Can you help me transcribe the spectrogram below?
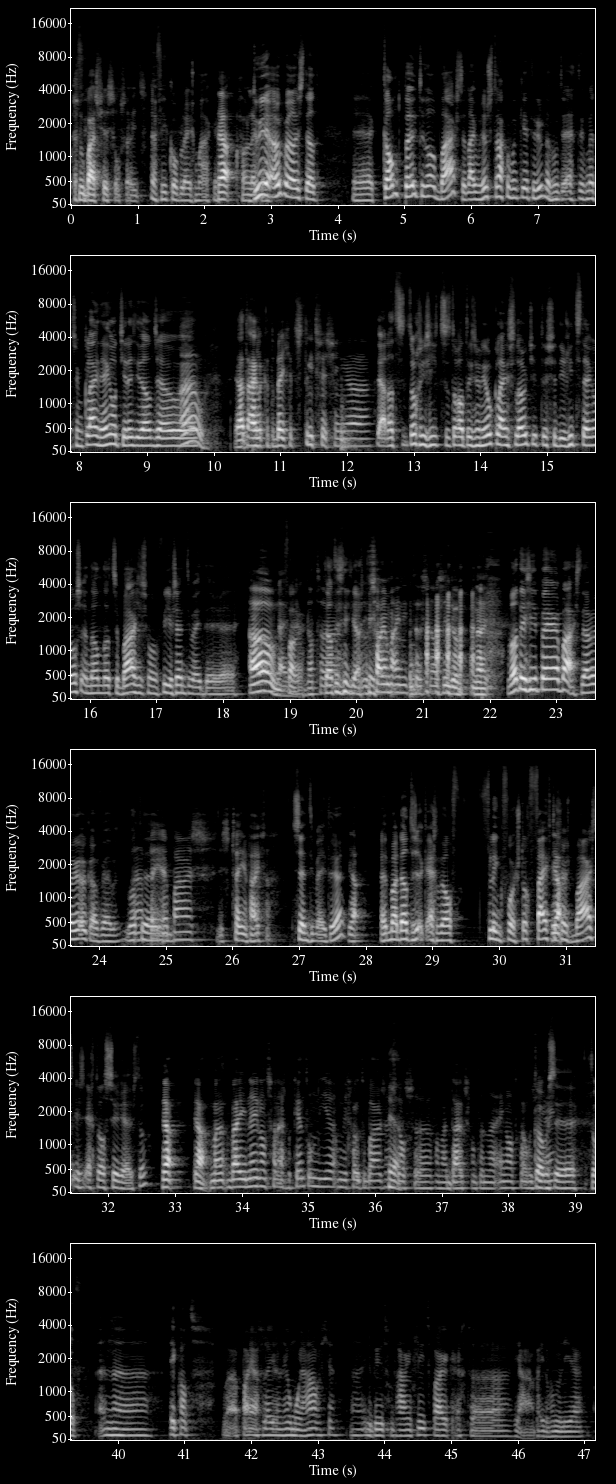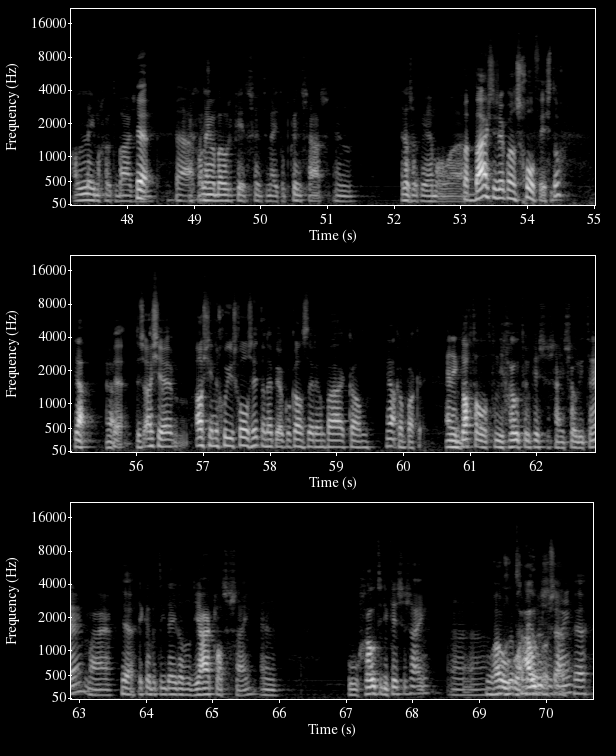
snoekbaars vissen of zoiets. Even je kop leegmaken. Ja, gewoon lekker. Doe je ook wel eens dat uh, kant peuteren op baars? Dat lijkt me zo strak om een keer te doen. Dat moet echt met zo'n klein hengeltje dat je dan zo... Uh, oh. Ja, het eigenlijk het een beetje het streetfishing. Uh... Ja, dat is toch, je ziet ze toch altijd zo'n heel klein slootje tussen die rietstengels en dan dat ze baarsjes van 4 centimeter uh, Oh, nee, nee dat, uh, dat, is niet, ja, dat zou je mij niet snel zien doen. Nee. Wat is je PR baars? Daar wil ik ook over hebben. Wat, PR baars is 52 centimeter, hè? Ja. En, maar dat is ook echt wel flink fors, toch? 50ers ja. baars is echt wel serieus, toch? Ja, ja, maar wij in Nederland zijn echt bekend om die, om die grote baarzen. Ja. Zelfs vanuit Duitsland en Engeland komen ze Komen ze, tof. En uh, ik had een paar jaar geleden een heel mooi haventje uh, in de buurt van het Haringvliet, waar ik echt uh, ja, op een of andere manier alleen maar grote baarzen ja. ja echt alleen maar boven de 40 centimeter op kunsthaas. En, en, dat is ook weer helemaal... maar baars is ook wel een schoolvis, toch? Ja. ja. ja. Dus als je, als je in een goede school zit, dan heb je ook wel kans dat je er een paar kan, kan pakken. En ik dacht al dat van die grotere vissen zijn solitair, maar ik heb het idee dat het jaarklassen zijn. En hoe groter die vissen zijn, hoe, hoe, hoe ouder ze zijn. Ja.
